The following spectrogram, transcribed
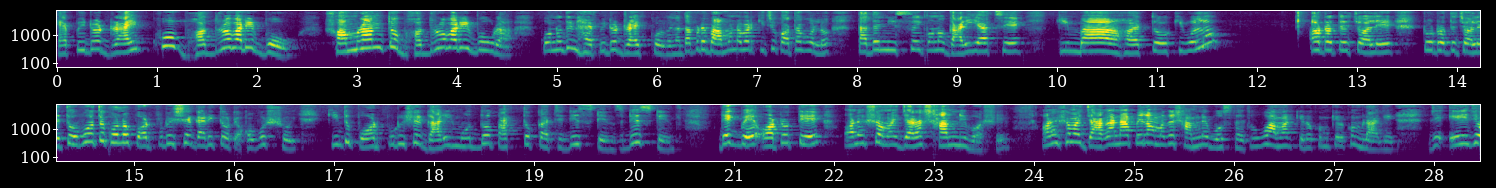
হ্যাপিডো ড্রাইভ খুব ভদ্রবাড়ির বউ, সম্ভ্রান্ত ভদ্রবাড়ির বউরা কোনো কোনোদিন হ্যাপিডো ড্রাইভ করবে না। তারপরে বামন আবার কিছু কথা বলল, তাদের নিশ্চয়ই কোনো গাড়ি আছে, কিংবা হয়তো, কি বলল? অটোতে চলে, টোটোতে চলে, তবুও তো কোনো পরপুরুষের গাড়িতে ওঠে অবশ্যই। কিন্তু পরপুরুষের গাড়ির মধ্যেও পার্থক্য আছে ডিস্টেন্স ডিস্টেন্স দেখবে অটোতে অনেক সময় যারা সামনে বসে, অনেক সময় জায়গা না পেলে আমাদের সামনে বসতে হয়, তবুও আমার কীরকম কীরকম লাগে যে এই যে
